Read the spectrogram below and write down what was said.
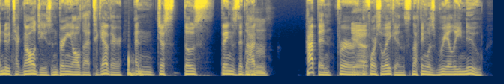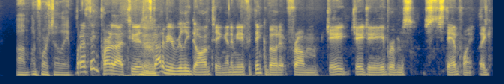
and new technologies, and bringing all that together. And just those things did not Mhm. happen for Yeah. the Force Awakens. Nothing was really new, um, unfortunately. But I think part of that too is it's got to be really daunting. And I mean, if you think about it from J J Abrams' standpoint, like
